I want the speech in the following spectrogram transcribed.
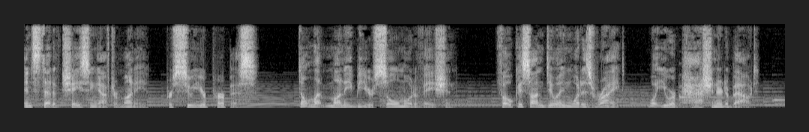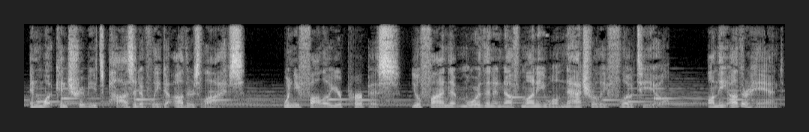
Instead of chasing after money, pursue your purpose. Don't let money be your sole motivation. Focus on doing what is right, what you are passionate about, and what contributes positively to others' lives. When you follow your purpose, you'll find that more than enough money will naturally flow to you. On the other hand,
